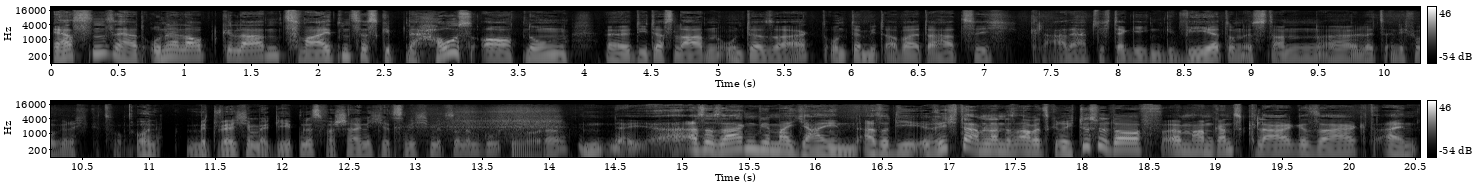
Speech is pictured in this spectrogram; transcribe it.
Erstens, er hat unerlaubt geladen. Zweitens, es gibt eine Hausordnung, äh, die das Laden untersagt. Und der Mitarbeiter hat sich, klar, der hat sich dagegen gewehrt und ist dann äh, letztendlich vor Gericht gezogen. Und mit welchem Ergebnis? Wahrscheinlich jetzt nicht mit so einem guten, oder? Also sagen wir mal Jein. Also die Richter am Landesarbeitsgericht Düsseldorf ähm, haben ganz klar gesagt, ein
